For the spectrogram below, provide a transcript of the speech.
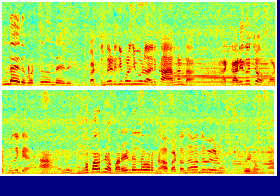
എന്താ ഇത്? വെട്ടുന്നത് ഇത്? പെട്ടെന്ന് ഇടിഞ്ഞു പൊളിഞ്ഞു വീണു. അതിന് കാരണം എന്താ? ചെയ്ത് വെച്ചോ? കുഴപ്പമൊന്നുമില്ല. ആ നിങ്ങൾ പറഞ്ഞോ. പറയണ്ടല്ലോ പറഞ്ഞോ. പെട്ടെന്ന് വന്ന് വീണു. വീണു. ആ.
